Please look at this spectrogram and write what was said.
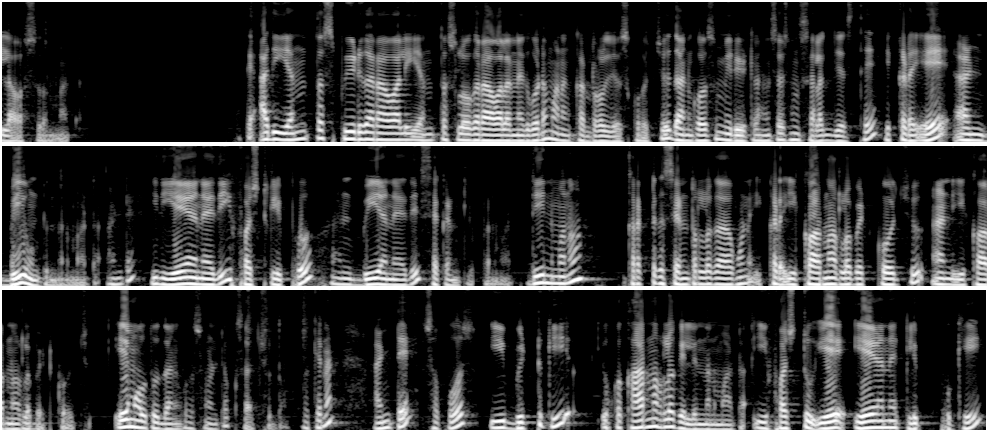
ఇలా వస్తుంది. అనమాట ఓకే అది ఎంత స్పీడ్గా రావాలి ఎంత స్లోగా రావాలనేది కూడా మనం కంట్రోల్ చేసుకోవచ్చు. దానికోసం మీరు ఈ ట్రాన్సాక్షన్ సెలెక్ట్ చేస్తే ఇక్కడ ఏ అండ్ బి ఉంటుందన్నమాట. అంటే ఇది ఏ అనేది ఫస్ట్ క్లిప్ అండ్ బి అనేది సెకండ్ క్లిప్ అనమాట దీన్ని మనం కరెక్ట్గా సెంటర్లో కాకుండా ఇక్కడ ఈ కార్నర్లో పెట్టుకోవచ్చు అండ్ ఈ కార్నర్లో పెట్టుకోవచ్చు. ఏమవుతుంది దానికోసం అంటే ఒకసారి చూద్దాం. ఓకేనా? అంటే సపోజ్ ఈ బిట్కి ఒక కార్నర్లోకి వెళ్ళిందనమాట. ఈ ఫస్ట్ ఏ ఏ అనే క్లిప్కి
